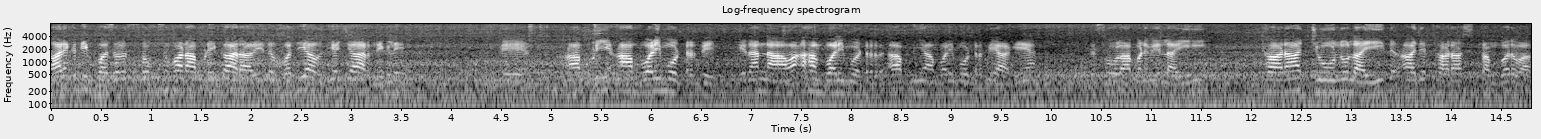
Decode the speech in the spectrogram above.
ਹਰ ਇੱਕ ਦੀ ਫਸਲ ਸੁੱਖ ਸੁਖਾਣਾ ਆਪਣੇ ਘਰ ਆਵੇ ਤੇ ਵਧੀਆ ਵਧੀਆ ਝਾੜ ਨਿਕਲੇ। ਤੇ ਆਪਣੀ ਅੰਬ ਵਾਲੀ ਮੋਟਰ ਤੇ, ਇਹਦਾ ਨਾਮ ਆ ਅੰਬ ਵਾਲੀ ਮੋਟਰ, ਆਪਣੀ ਅੰਬ ਵਾਲੀ ਮੋਟਰ ਤੇ ਆ ਗਏ ਆ ਤੇ 16 ਬਣਵੇਂ ਲਾਈ ਸੀ। 18 ਜੂਨ ਨੂੰ ਲਾਈ ਤੇ ਅੱਜ 18 ਸਤੰਬਰ ਵਾ।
